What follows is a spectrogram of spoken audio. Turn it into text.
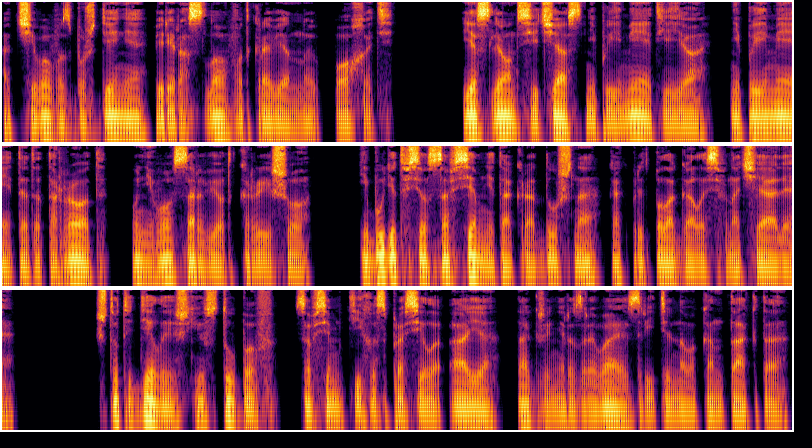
отчего возбуждение переросло в откровенную похоть. Если он сейчас не поимеет ее, не поимеет этот род, у него сорвет крышу. И будет все совсем не так радушно, как предполагалось вначале. «Что ты делаешь, Юступов?» — совсем тихо спросила Ая, также не разрывая зрительного контакта.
